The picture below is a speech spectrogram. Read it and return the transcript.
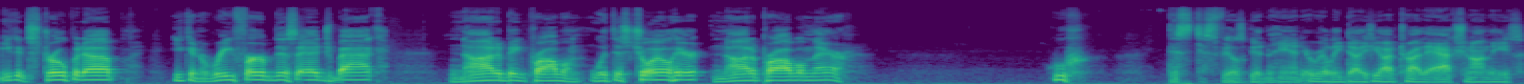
you can strope it up. You can refurb this edge back. Not a big problem. With this choil here, not a problem there. Whew. This just feels good in the hand. It really does. You ought to try the action on these.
